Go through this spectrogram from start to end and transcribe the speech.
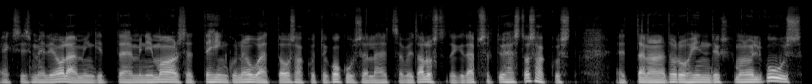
ehk siis meil ei ole mingit äh, minimaalset tehingunõuet osakute kogusele, et sa võid alustadagi täpselt ühest osakust. et tänane turuhind üks koma null kuus,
